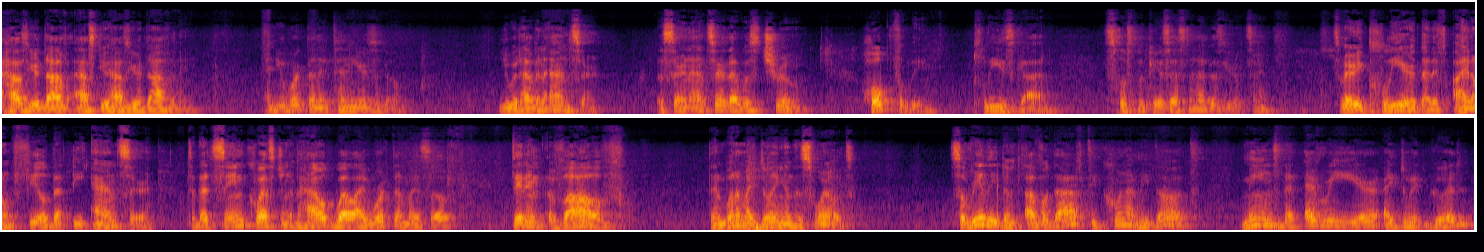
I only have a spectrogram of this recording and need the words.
how's your dav, asked you, how's your davening? And you worked on it ten years ago, you would have an answer. A certain answer that was true. Hopefully, please God, Yurtze. Eh? It's very clear that if I don't feel that the answer to that same question of how well I worked on myself didn't evolve, then what am I doing in this world? So really, the avodah tikkun midot means that every year I do it good,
